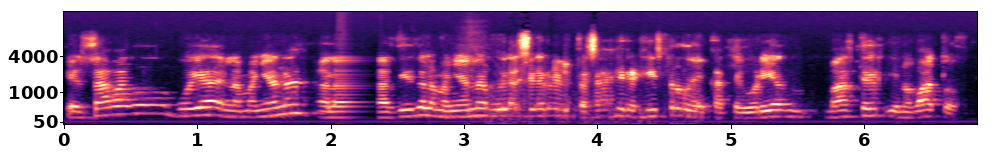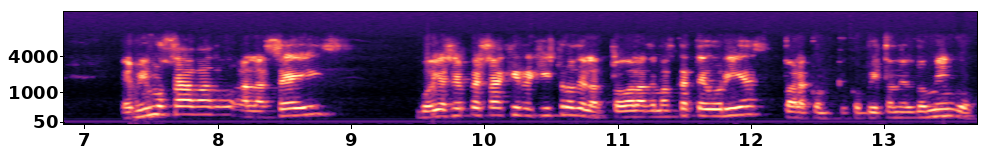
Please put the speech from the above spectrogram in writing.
El sábado voy a, en la mañana, a las 10 de la mañana, voy a hacer el pasaje y registro de categorías máster y novatos. El mismo sábado a las 6 voy a hacer pesaje y registro de todas las demás categorías para que compitan el domingo.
